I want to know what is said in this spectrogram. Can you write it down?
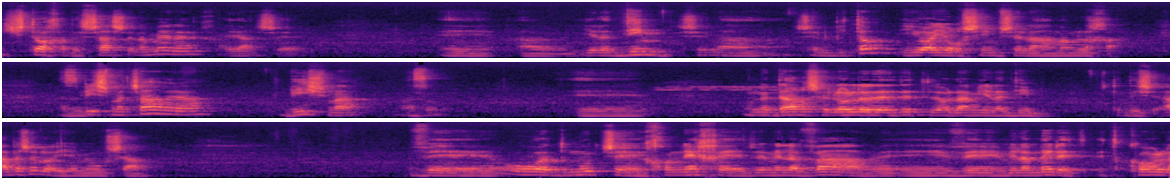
אשתו החדשה של המלך היה שהילדים של, ה... של ביתו יהיו היורשים של הממלכה. אז בישמה צ'ריה, בישמה, אז הוא, הוא נדר שלא ללדת לעולם ילדים. כדי שאבא שלו יהיה מאושר. והוא הדמות שחונכת ומלווה ומלמדת את כל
